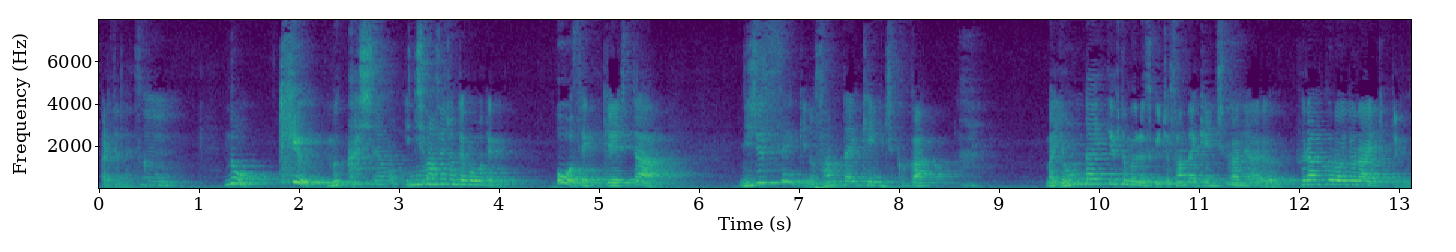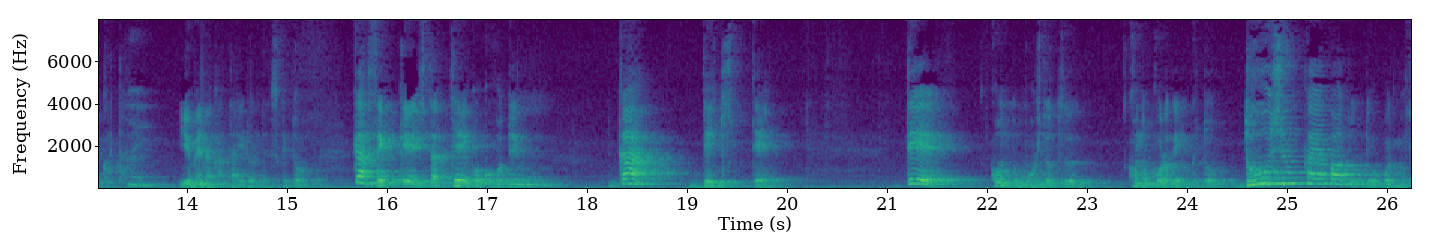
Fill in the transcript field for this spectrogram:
あるじゃないですか。うん。の旧昔の一番最初の帝国ホテルを設計した20世紀の三大建築家、まあ、4代っていう人もいるんですけど一応三大建築家にあるフランク・ロイド・ライトという方はい。有名な方いるんですけどが設計した帝国ホテルができてで今度もう一つこの頃でいくと同潤会アパートって覚えます？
